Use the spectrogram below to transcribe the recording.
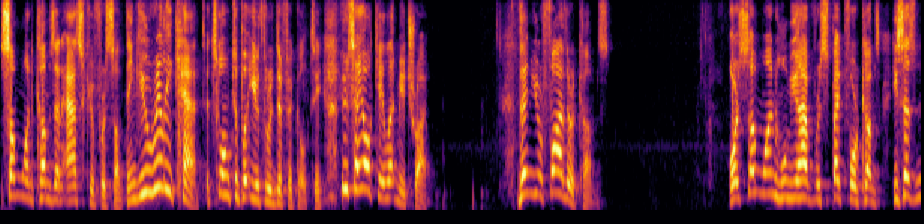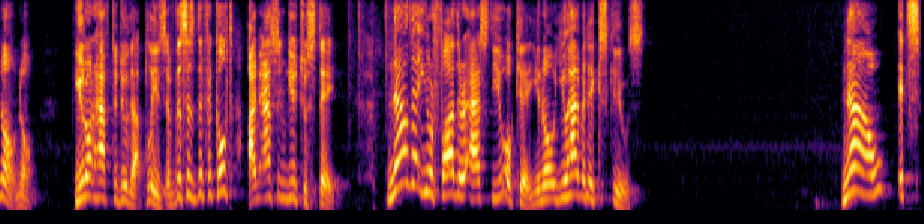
someone comes and asks you for something, you really can't. It's going to put you through difficulty. You say, okay, let me try. Then your father comes. Or someone whom you have respect for comes. He says, no, no, you don't have to do that, please. If this is difficult, I'm asking you to stay. Now that your father asked you, okay, you know, you have an excuse. Now it's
